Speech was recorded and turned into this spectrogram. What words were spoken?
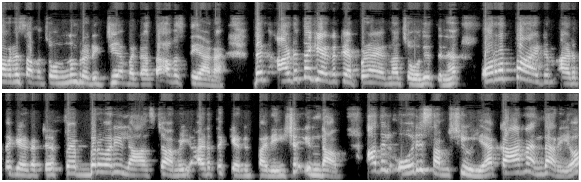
ഭവനെ സംബന്ധിച്ച് ഒന്നും പ്രഡിക്ട് ചെയ്യാൻ പറ്റാത്ത അവസ്ഥയാണ്. ദെൻ അടുത്ത കേഡറ്റ് എപ്പോഴാ എന്ന ചോദ്യത്തിന് ഉറപ്പായിട്ടും അടുത്ത കേഡറ്റ് ഫെബ്രുവരി ലാസ്റ്റ് ആകുമ്പോൾ അടുത്ത കേഡറ്റ് പരീക്ഷ ഉണ്ടാവും അതിൽ ഒരു സംശയമില്ല കാരണം എന്താ അറിയോ?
